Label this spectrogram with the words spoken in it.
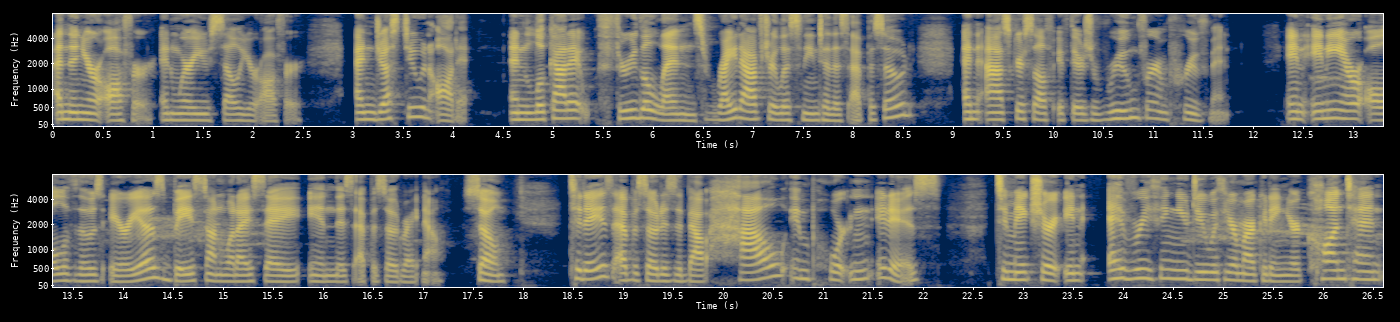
and then your offer and where you sell your offer and just do an audit and look at it through the lens right after listening to this episode and ask yourself if there's room for improvement in any or all of those areas based on what I say in this episode right now. So, today's episode is about how important it is to make sure in everything you do with your marketing, your content,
